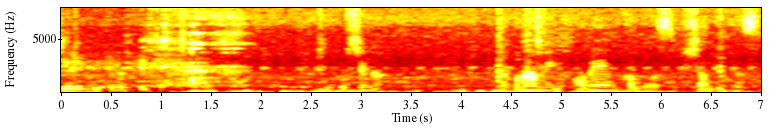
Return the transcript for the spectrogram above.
জেলের ভিতরে থেকে। ঠিক করছে না? এখন আমি অনেক ভালো আছি শান্তিতে আছি।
